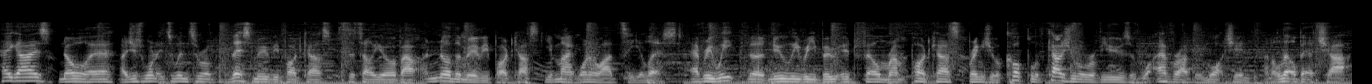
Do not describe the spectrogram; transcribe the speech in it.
Hey guys, Noel here. I just wanted to interrupt this movie podcast to tell you about another movie podcast you might want to add to your list. Every week, the newly rebooted Film Ramp podcast brings you a couple of casual reviews of whatever I've been watching and a little bit of chat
